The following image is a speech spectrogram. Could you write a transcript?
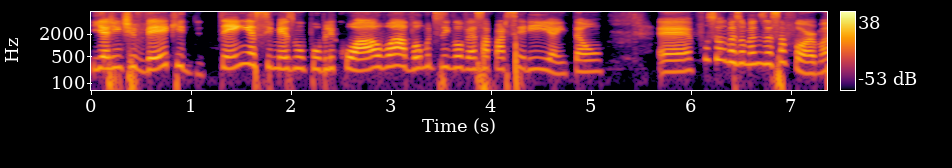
e a gente vê que tem esse mesmo público-alvo, ah, vamos desenvolver essa parceria. Então, é, funciona mais ou menos dessa forma.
